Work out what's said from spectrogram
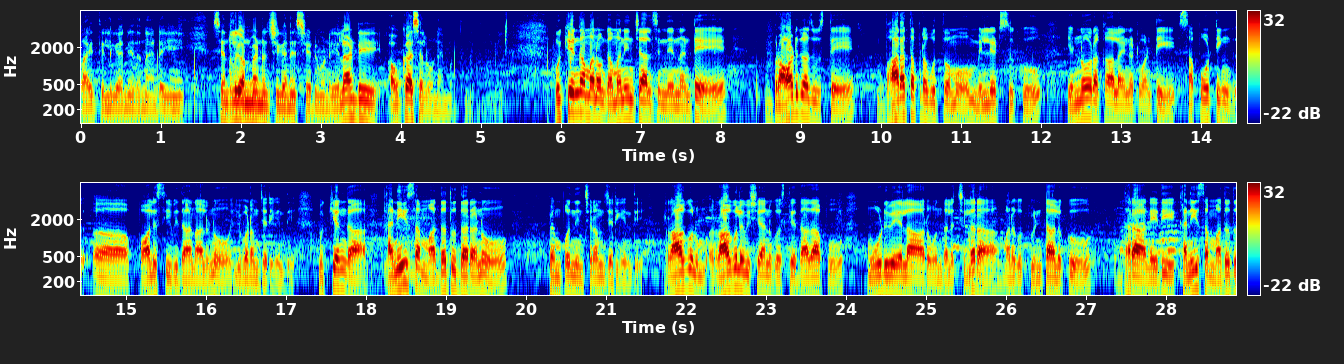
రాయితీలు కానీ ఏదైనా అంటే ఈ సెంట్రల్ గవర్నమెంట్ నుంచి కానీ స్టేట్ గవర్నమెంట్ ఎలాంటి అవకాశాలు ఉన్నాయి మొత్తం? ముఖ్యంగా మనం గమనించాల్సింది ఏంటంటే బ్రాడ్గా చూస్తే భారత ప్రభుత్వము మిల్లెట్స్కు ఎన్నో రకాలైనటువంటి సపోర్టింగ్ పాలసీ విధానాలను ఇవ్వడం జరిగింది. ముఖ్యంగా కనీస మద్దతు ధరను పెంపొందించడం జరిగింది. రాగులు రాగుల విషయానికి వస్తే దాదాపు మూడు వేల ఆరు వందల చిల్లర మనకు క్వింటాలకు ధర అనేది కనీస మద్దతు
